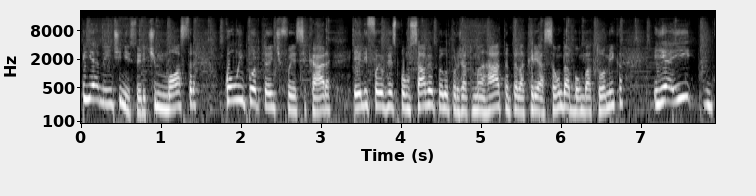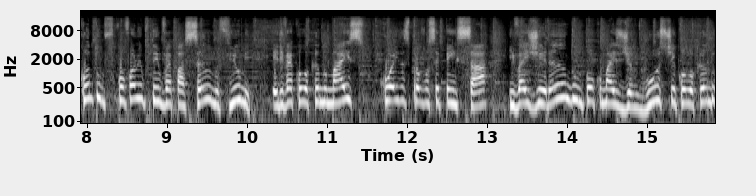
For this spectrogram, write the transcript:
piamente nisso. Ele te mostra quão importante foi esse cara. Ele foi o responsável pelo projeto Manhattan, pela criação da bomba atômica. E aí, enquanto, conforme o tempo vai passando no filme, ele vai colocando mais coisas para você pensar e vai gerando um pouco mais de angústia, colocando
